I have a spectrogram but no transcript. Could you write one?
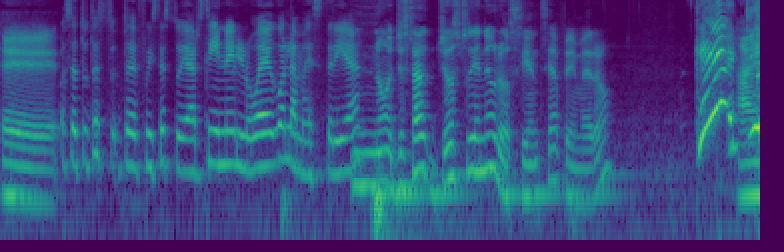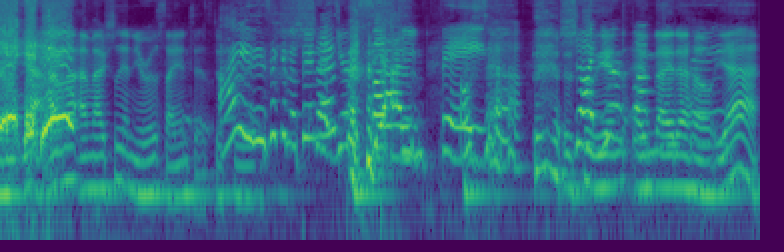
eh, O sea, tú te, te fuiste a estudiar cine y luego la maestría. no, yo, estaba, yo estudié neurociencia primero. ¿Qué? I, yeah, I'm, a- I'm actually a neuroscientist. Ay, dice que no tiene Shut nada your fucking face. O sea, en, your en fucking Idaho. face. Yeah.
